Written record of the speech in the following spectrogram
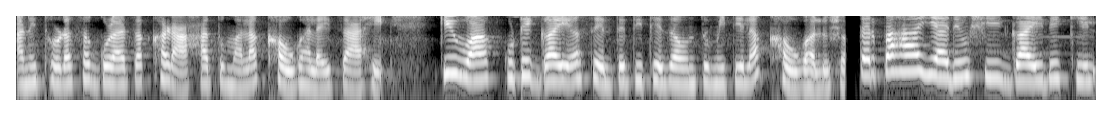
आणि थोडासा गुळाचा खडा हा तुम्हाला खाऊ घालायचा आहे. किंवा कुठे गाय असेल तर तिथे जाऊन तुम्ही तिला खाऊ घालू शकता. तर पहा या दिवशी गाई देखील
